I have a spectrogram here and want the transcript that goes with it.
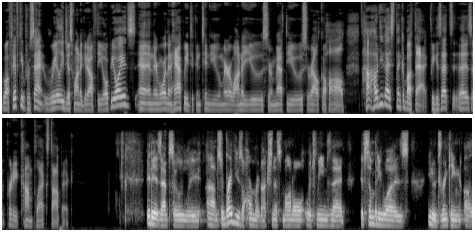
About 50% really just want to get off the opioids and they're more than happy to continue marijuana use or meth use or alcohol. How, how do you guys think about that? Because that's, that is a pretty complex topic. It is absolutely. Um, so Brightview is a harm reductionist model, which means that if somebody was you know drinking a,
